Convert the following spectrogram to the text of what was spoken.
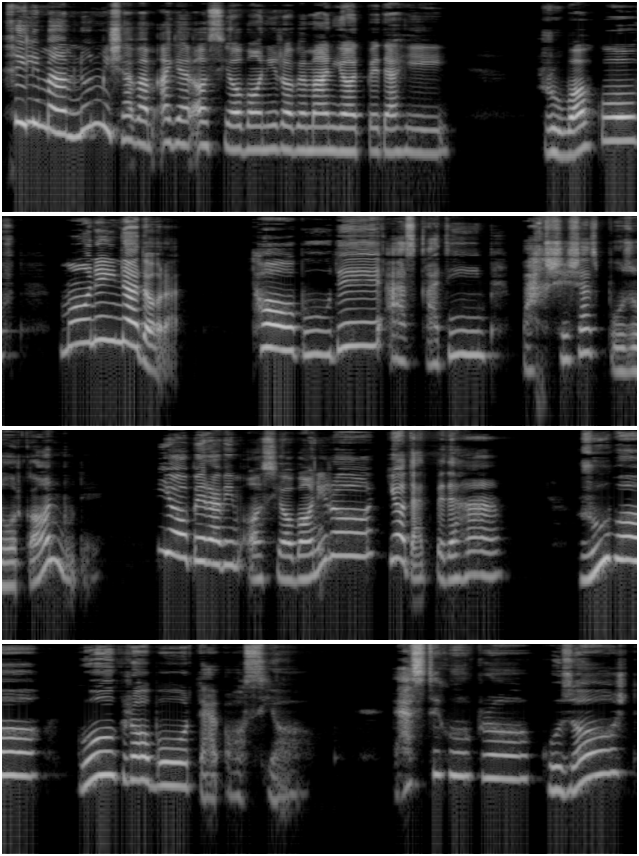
خیلی ممنون می‌شوم اگر آسیابانی را به من یاد بدهی. روباه گفت مانعی ندارد. تا بوده از قدیم بخشش از بزرگان بوده. یا برویم آسیابانی را یادت بدهم. روبا گرگ را برد در آسیا دست گرگ را گذاشت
